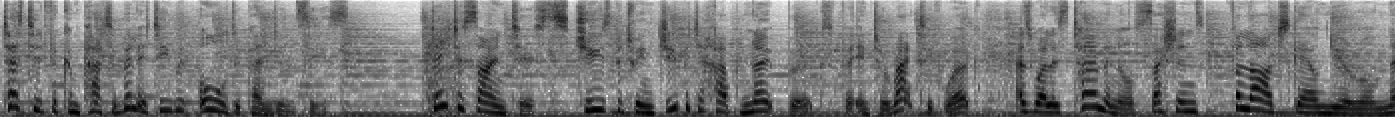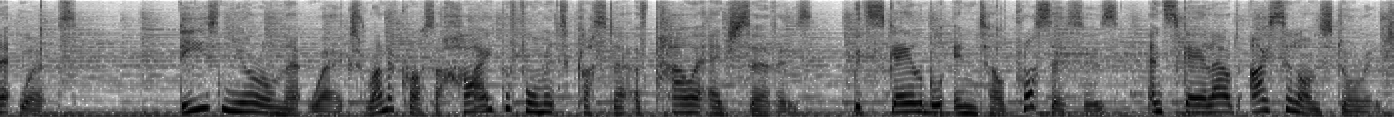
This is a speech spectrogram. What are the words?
tested for compatibility with all dependencies. Data scientists choose between Jupyter Hub notebooks for interactive work as well as terminal sessions for large-scale neural networks. These neural networks run across a high-performance cluster of PowerEdge servers with scalable Intel processors and scale-out Isilon storage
